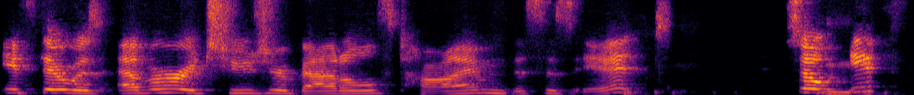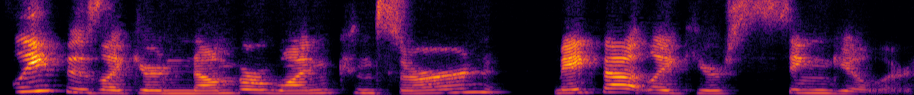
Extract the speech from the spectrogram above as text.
If there was ever a choose your battles time, this is it. So, mm. if sleep is like your number one concern, make that like your singular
